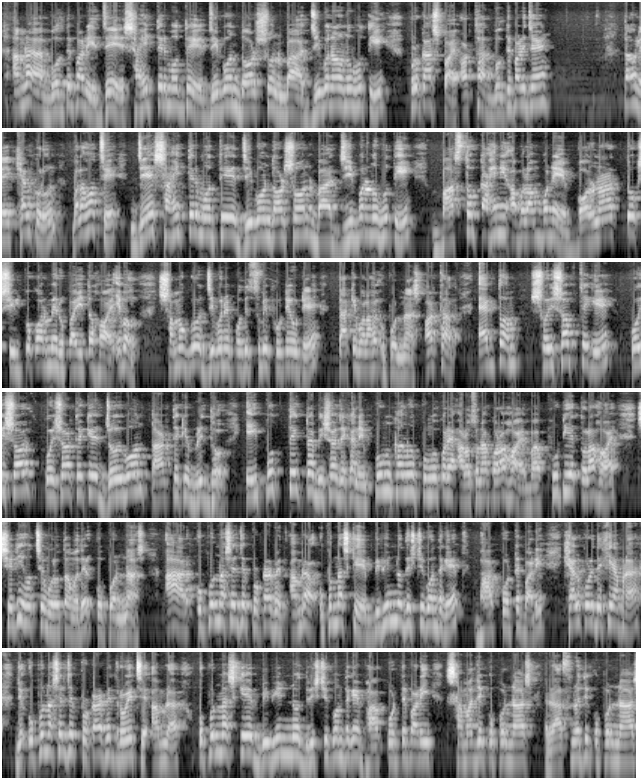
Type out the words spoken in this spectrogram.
আমরা বলতে পারি যে সাহিত্যের মধ্যে জীবন দর্শন বা জীবনানুভূতি প্রকাশ পায়। অর্থাৎ বলতে পারি যে, তাহলে খেয়াল করুন, বলা হচ্ছে যে সাহিত্যের মধ্যে জীবন দর্শন বা জীবনানুভূতি বাস্তব কাহিনী অবলম্বনে বর্ণনাত্মক শিল্পকর্মে রূপায়িত হয় এবং সমগ্র জীবনের প্রতিচ্ছবি ফুটে ওঠে, তাকে বলা হয় উপন্যাস। অর্থাৎ একদম শৈশব থেকে কৈশোর কৈশোর থেকে যৌবন, তার থেকে বৃদ্ধ। এই প্রত্যেকটা বিষয় যেখানে পুঙ্খানুপুঙ্খ করে আলোচনা করা হয় বা ফুটিয়ে তোলা হয়, সেটি হচ্ছে মূলত আমাদের উপন্যাস। আর উপন্যাসের যে প্রকারভেদ, আমরা উপন্যাসকে বিভিন্ন দৃষ্টিকোণ থেকে ভাগ করতে পারি। খেয়াল করে দেখি আমরা যে উপন্যাসের যে প্রকারভেদ রয়েছে, আমরা উপন্যাসকে বিভিন্ন দৃষ্টিকোণ থেকে ভাগ করতে পারি। সামাজিক উপন্যাস, রাজনৈতিক উপন্যাস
